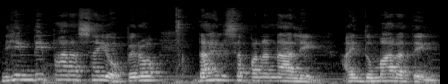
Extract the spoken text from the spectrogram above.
hindi para sa iyo, pero dahil sa pananalig ay dumarating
